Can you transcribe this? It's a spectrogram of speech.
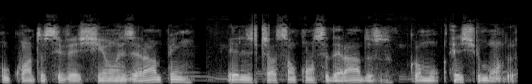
O quanto se vestiam em Zerampim, eles já são considerados como este mundo.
